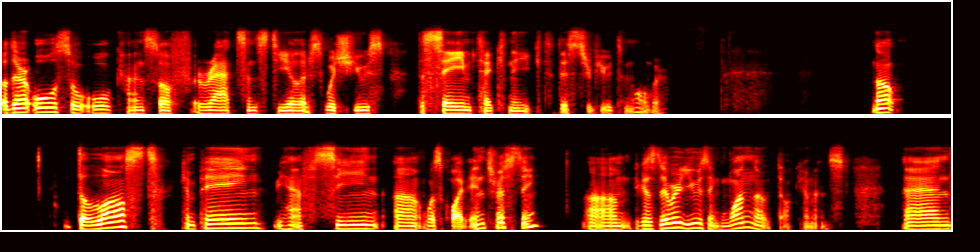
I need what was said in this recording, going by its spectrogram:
but there are also all kinds of rats and stealers which use the same technique to distribute the malware. Now, the last campaign we have seen uh, was quite interesting. um, because they were using OneNote documents. And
